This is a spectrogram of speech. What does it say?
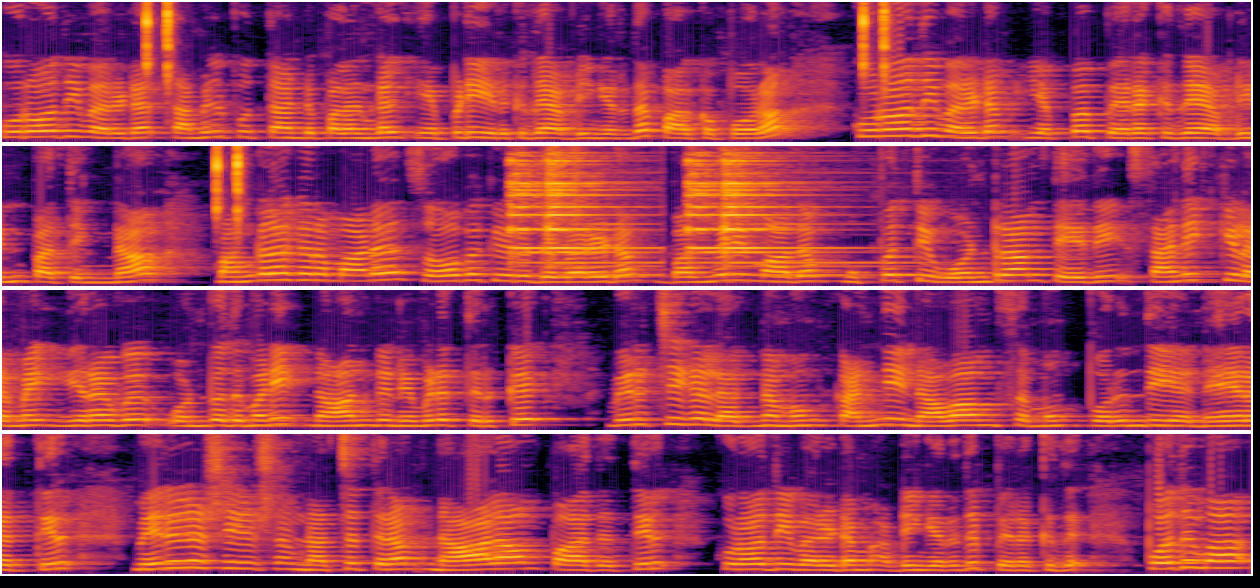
குரோதி வருட தமிழ் புத்தாண்டு பலன்கள் எப்படி இருக்குது அப்படிங்கிறத பார்க்க போகிறோம் குரோதி வருடம் எப்போ பிறக்குது அப்படின்னு பார்த்தீங்கன்னா மங்களகரமான சோபகிருது வருடம் பங்குனி மாதம் முப்பத்தி ஒன்றாம் தேதி சனிக்கிழமை இரவு ஒன்பது மணி நான்கு நிமிடத்திற்கு விருச்சிக லக்னமும் கன்னி நவாம்சமும் பொருந்திய நேரத்தில் மிருகசீர்ஷம் நட்சத்திரம் நாலாம் பாதத்தில் குரோதி வருடம் அப்படிங்கிறது பிறக்குது. பொதுவாக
